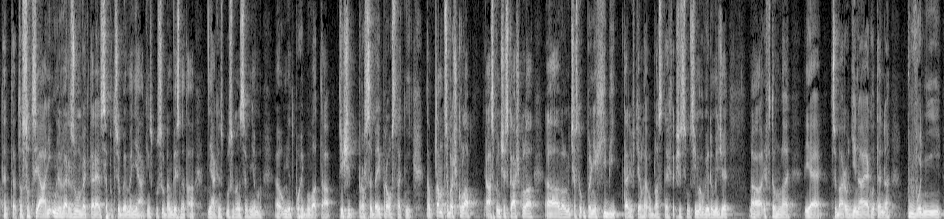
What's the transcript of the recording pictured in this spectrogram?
ten, to sociální univerzum, ve které se potřebujeme nějakým způsobem vyznat a nějakým způsobem se v něm umět pohybovat a těšit pro sebe i pro ostatní. Tam, tam třeba škola, aspoň česká škola, velmi často úplně chybí tady v těchto oblastech, takže si musíme uvědomit, že i v tomhle je třeba rodina jako ten původní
